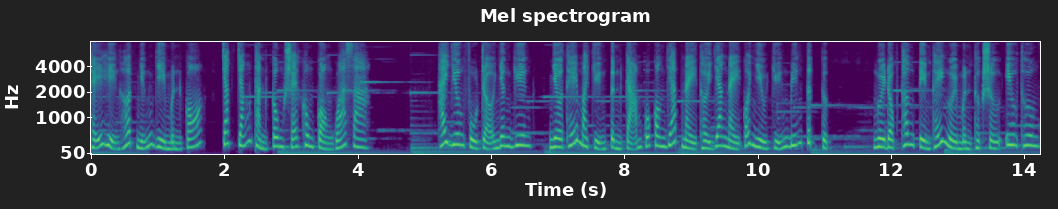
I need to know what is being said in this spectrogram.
thể hiện hết những gì mình có, chắc chắn thành công sẽ không còn quá xa. Thái dương phù trợ nhân duyên, nhờ thế mà chuyện tình cảm của con giáp này thời gian này có nhiều chuyển biến tích cực. Người độc thân tìm thấy người mình thực sự yêu thương,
